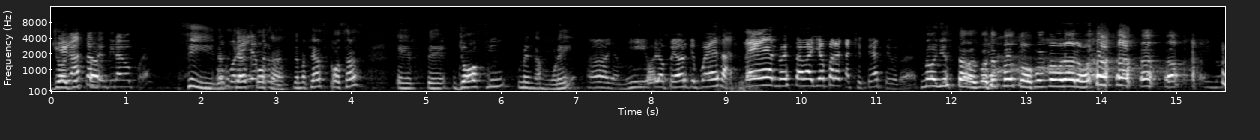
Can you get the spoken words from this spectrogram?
yo ¿Llegaste estaba- a sentir algo por él? Sí, ¿O por demasiadas ella, cosas, perdón? demasiadas cosas. Este, yo sí me enamoré. Ay, amigo, lo peor que puedes hacer. No estaba yo para cachetearte, ¿verdad? No, ya estabas, fue hace poco, fue en febrero. No.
